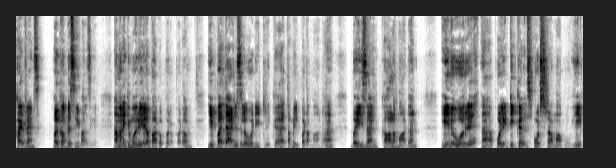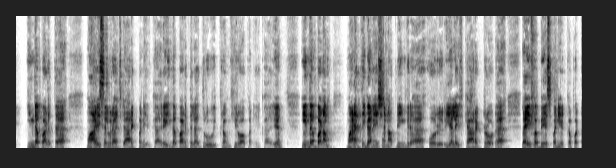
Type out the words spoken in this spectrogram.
Hi friends welcome to cinema ரசிகன் நம்ம இன்னைக்கு மோரியில் பார்க்க போகிற படம் இப்போ தேட்டர்ஸில் ஓடிட்டு இருக்க தமிழ் படமான பைசன் காலமாடன் இது ஒரு பொலிட்டிக்கல் ஸ்போர்ட்ஸ் ட்ராமா மூவி இந்த படத்தை மாரி செல்வராஜ் டைரக்ட் பண்ணியிருக்காரு. இந்த படத்தில் துருவ் விக்ரம் ஹீரோவாக பண்ணியிருக்காரு. இந்த படம் மனத்தி கணேசன் அப்படிங்கிற ஒரு ரியல் லைஃப் கேரக்டரோட லைஃப்பை பேஸ் பண்ணி எடுக்கப்பட்ட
